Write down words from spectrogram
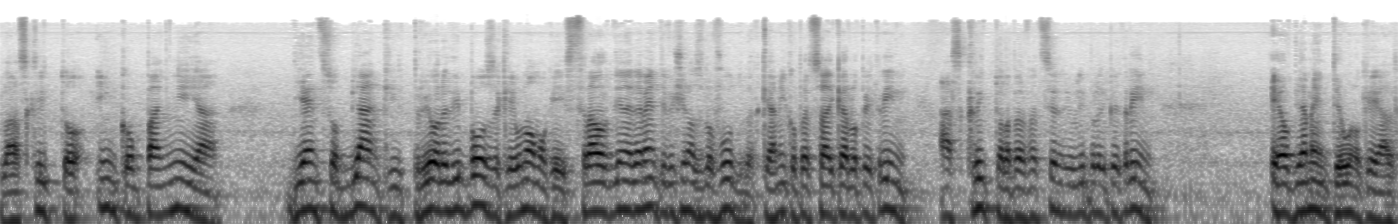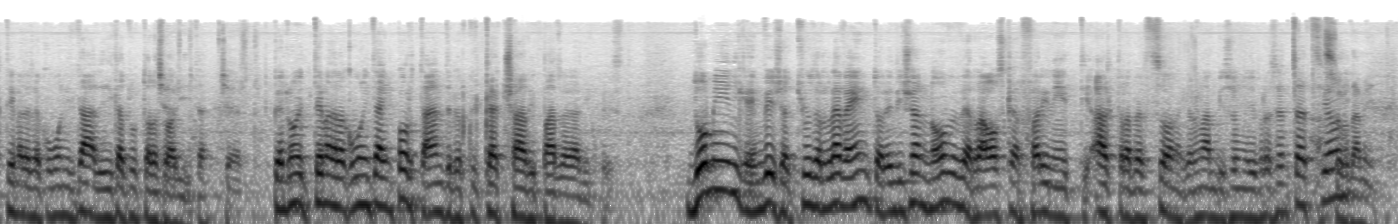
l'ha scritto in compagnia di Enzo Bianchi, il priore di Bose, che è un uomo che è straordinariamente vicino a Slow Food perché è amico personale di Carlo Petrini, ha scritto la perfezione di un libro di Petrini è ovviamente uno che al tema della comunità dedica tutta la certo, sua vita. Certo. Per noi il tema della comunità è importante, per cui Cacciari parlerà di questo. Domenica invece a chiudere l'evento alle 19 verrà Oscar Farinetti, altra persona che non ha bisogno di presentazioni. Assolutamente.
